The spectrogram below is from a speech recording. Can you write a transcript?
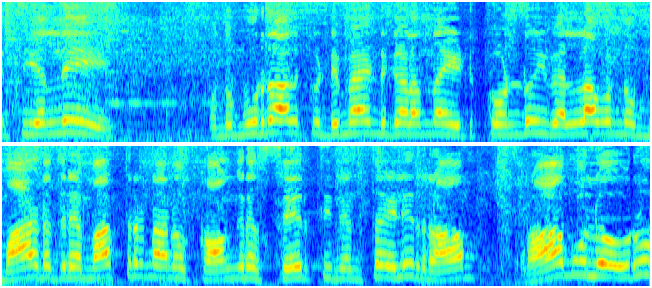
ರೀತಿಯಲ್ಲಿ ಒಂದು ಮೂರ್ನಾಲ್ಕು ಡಿಮ್ಯಾಂಡ್ಗಳನ್ನು ಇಟ್ಕೊಂಡು ಇವೆಲ್ಲವನ್ನು ಮಾಡಿದ್ರೆ ಮಾತ್ರ ನಾನು ಕಾಂಗ್ರೆಸ್ ಸೇರ್ತೀನಿ ಅಂತ ಹೇಳಿ ರಾಮ್, ರಾಮುಲು ಅವರು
